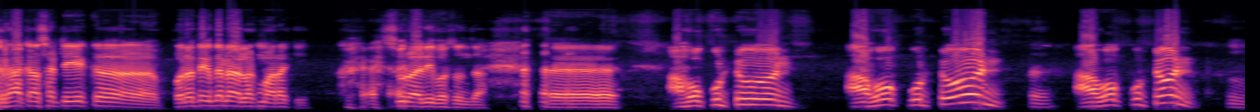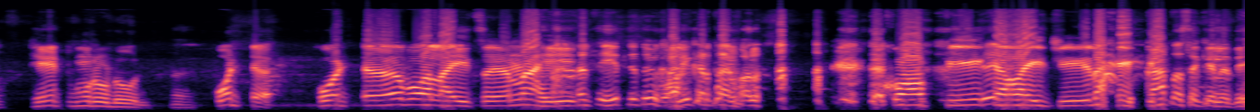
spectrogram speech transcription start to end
ग्राहकासाठी एक अं, परत एकदा डायलॉग मारा की. सुरुवाती बसून जा. अं, अहो कुठून? अहो कुठून? अहो कुठून. थेट मुरुडून. कोट कोट बोलायचं नाही. ते ते तुम्ही खाली करताय मला. कॉपी करायची नाही. का तसं केलं ते?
